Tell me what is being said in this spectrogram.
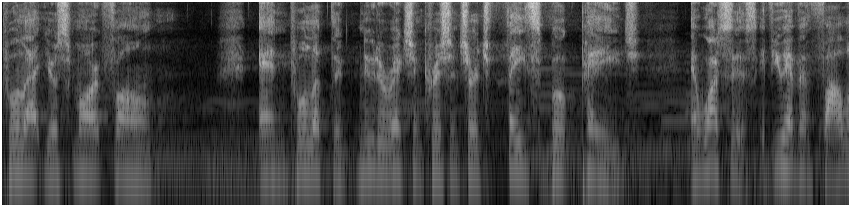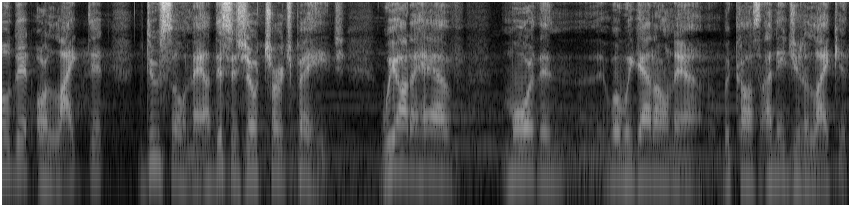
Pull out your smartphone and pull up the New Direction Christian Church Facebook page and watch this. If you haven't followed it or liked it, do so now. This is your church page. We ought to have more than what we got on there because I need you to like it.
